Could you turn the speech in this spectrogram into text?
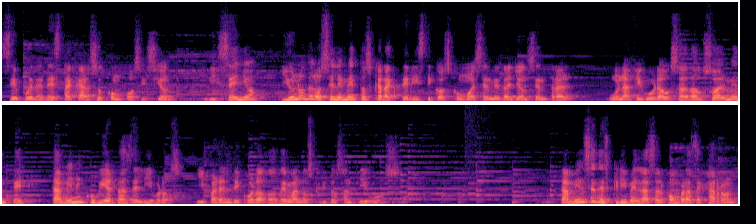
se puede destacar su composición, diseño y uno de los elementos característicos como es el medallón central, una figura usada usualmente también en cubiertas de libros y para el decorado de manuscritos antiguos. También se describen las alfombras de jarrón,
